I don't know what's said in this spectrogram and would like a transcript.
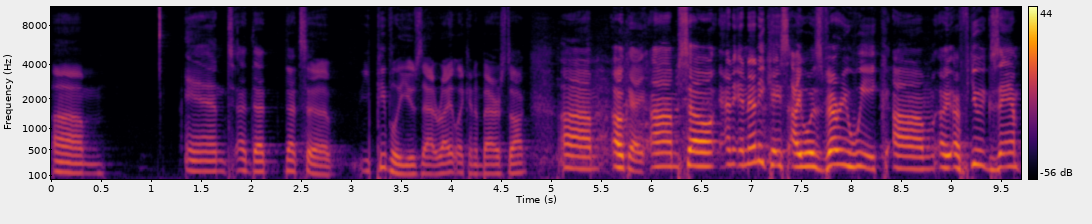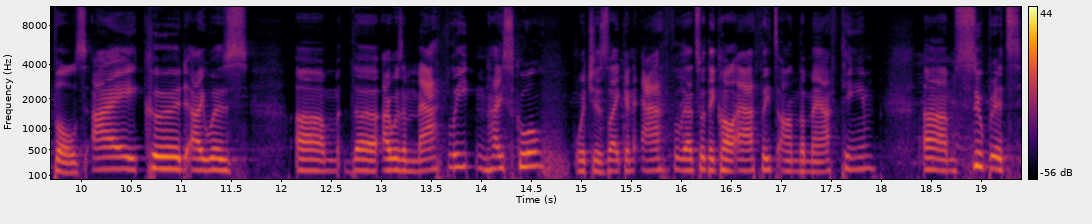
Um, and uh, that that's a people use that right? Like an embarrassed dog. Um, okay um, so in, in, any case i was very weak. Um, a, a, few examples. I could i was um, the i was a mathlete in high school which is like an athlete that's what they call athletes on the math team. Um, super it's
